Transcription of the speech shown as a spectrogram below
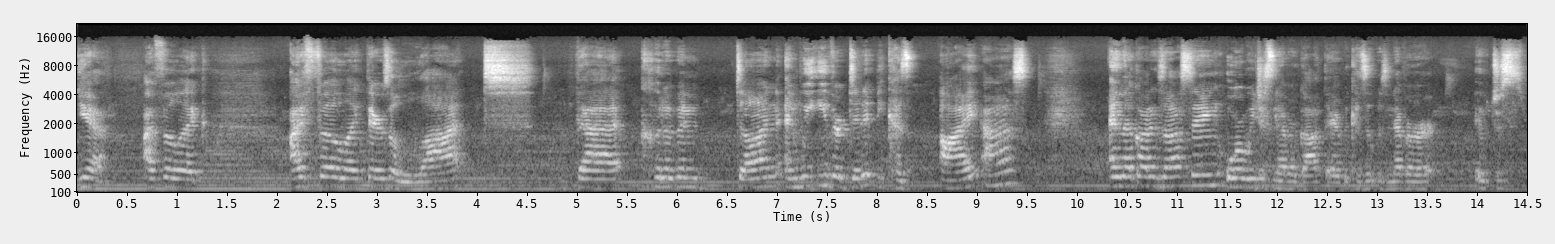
Yeah, I feel like I feel like there's a lot that could have been done, and we either did it because I asked, and that got exhausting, or we just never got there because it was never. It was just,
